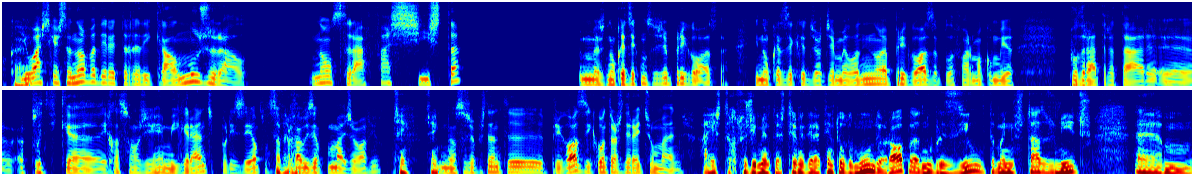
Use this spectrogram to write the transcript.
Okay. Eu acho que esta nova direita radical, no geral, não será fascista mas não quer dizer que não seja perigosa. E não quer dizer que a Georgia Meloni não é perigosa pela forma como poderá tratar uh, a política em relação aos imigrantes, por exemplo, só para dar o exemplo mais óbvio, sim, sim. não seja bastante perigosa e contra os direitos humanos. Há este ressurgimento da extrema-direita em todo o mundo, Europa, no Brasil, também nos Estados Unidos. Um,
